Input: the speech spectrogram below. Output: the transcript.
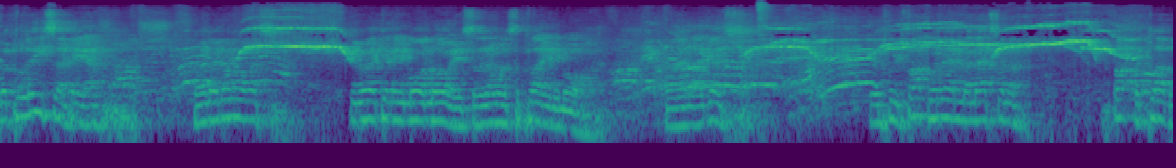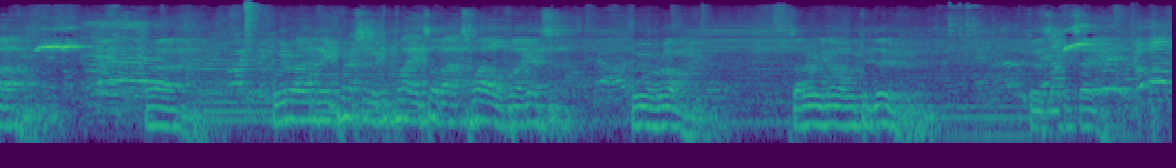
the police are here and they don't want us to make any more noise, so they don't want us to play anymore. And I guess if we fuck with them, then that's gonna fuck the club up. Uh, we were under the impression we could play until about 12, but I guess we were wrong. So I don't really know what we can do. Because like I said,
